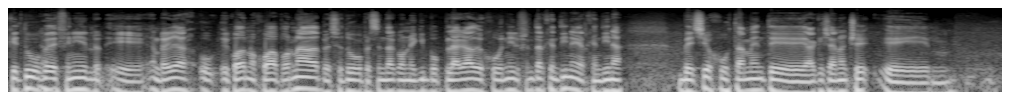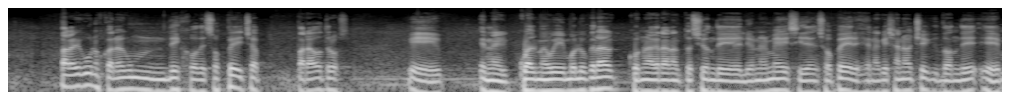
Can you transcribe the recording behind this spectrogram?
que tuvo que definir, eh, en realidad Ecuador no jugaba por nada, pero se tuvo que presentar con un equipo plagado de juvenil frente a Argentina y Argentina venció justamente aquella noche, eh, para algunos con algún dejo de sospecha, para otros eh, en el cual me voy a involucrar con una gran actuación de Lionel Messi y de Enzo Pérez en aquella noche, donde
